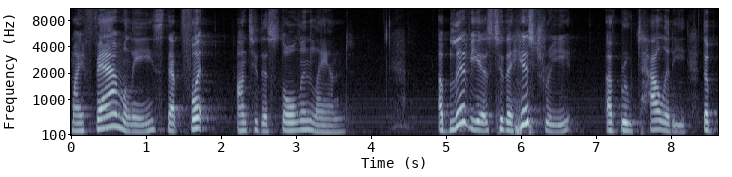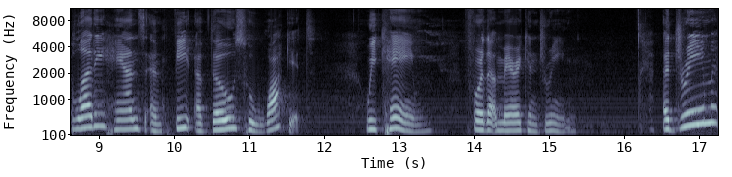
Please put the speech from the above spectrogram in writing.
my family stepped foot onto the stolen land. Oblivious to the history of brutality, the bloody hands and feet of those who walk it, we came for the American dream. A dream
